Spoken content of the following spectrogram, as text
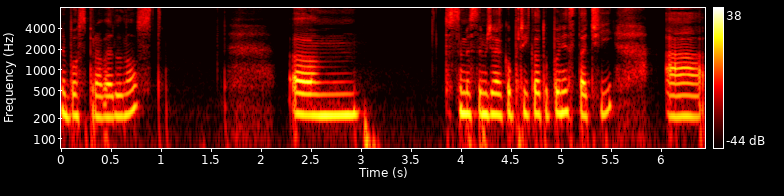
nebo spravedlnost. Um, to si myslím, že jako příklad úplně stačí. A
